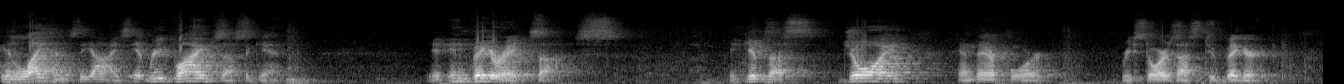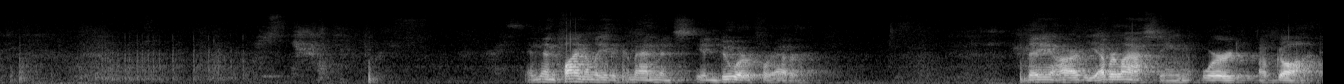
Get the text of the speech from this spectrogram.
enlightens the eyes, it revives us again, it invigorates us, it gives us joy, and therefore restores us to vigor. And then finally, the commandments endure forever. They are the everlasting Word of God.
